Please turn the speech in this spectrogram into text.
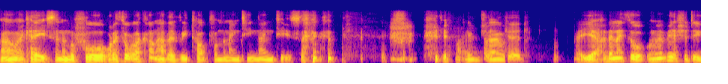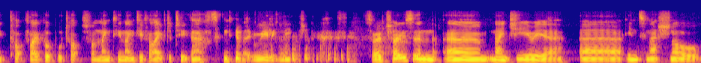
Oh, okay. So number four. Well, I thought well, I can't have every top from the 1990s. Just my own Oh, child. Uh, Yeah, then I thought, well, maybe I should do top five football tops from 1995 to 2000, like really niche. so I've chosen um, Nigeria uh, international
